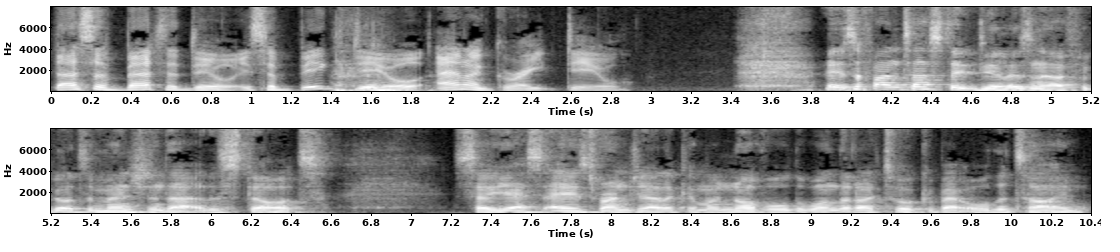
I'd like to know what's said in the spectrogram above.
That's a better deal. It's a big deal and a great deal. It's a fantastic deal, isn't it? I forgot to mention that at the start. So yes, A is for Angelica, my novel, the one that I talk about all the time,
